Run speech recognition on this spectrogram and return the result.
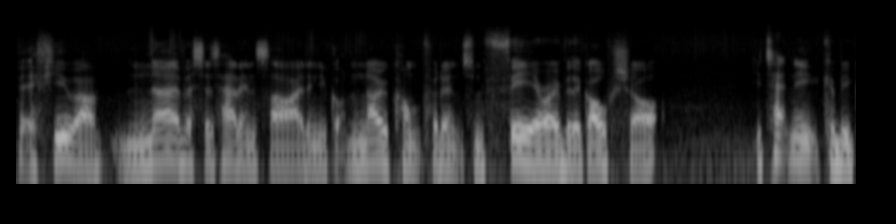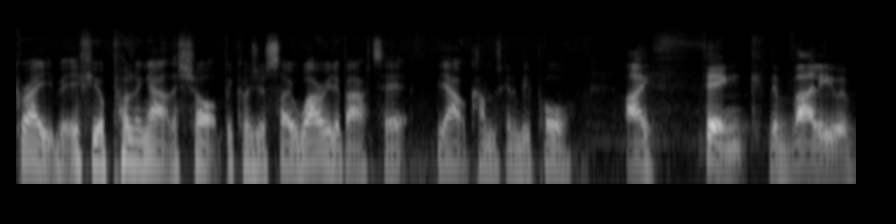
But if you are nervous as hell inside and you've got no confidence and fear over the golf shot, your technique could be great, but if you're pulling out the shot because you're so worried about it, the outcome's going to be poor. I think the value of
